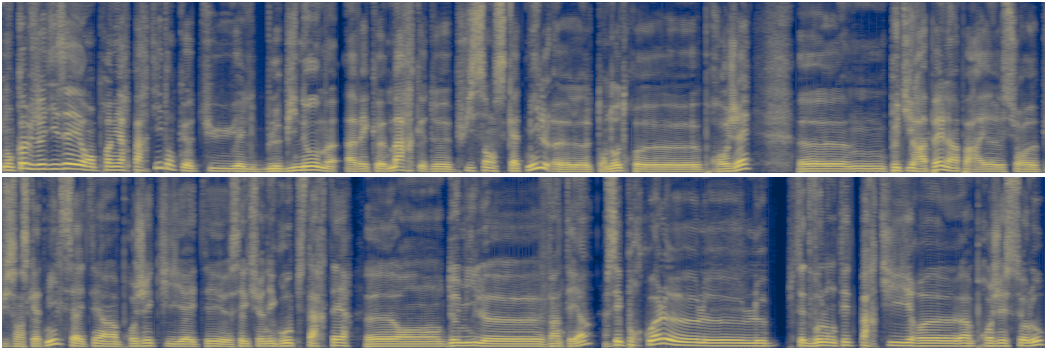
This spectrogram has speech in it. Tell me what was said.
Donc comme je le disais en première partie, donc euh, tu es le binôme avec euh, Marc de Puissance 4000, euh, ton autre euh, projet. Euh, petit rappel, hein, pareil, euh, sur Puissance 4000, ça a été un projet qui a été sélectionné groupe Starter en 2021. C'est pourquoi le, le- le- cette volonté de partir un projet solo?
